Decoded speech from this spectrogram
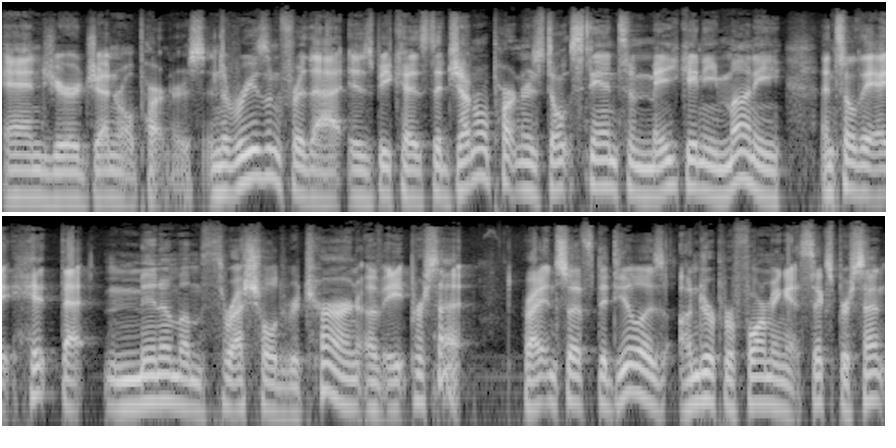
and your general partners. And the reason for that is because the general partners don't stand to make any money until they hit that minimum threshold return of 8%. Right. And so if the deal is underperforming at 6%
